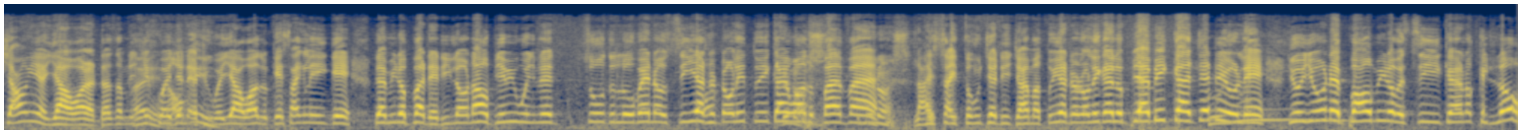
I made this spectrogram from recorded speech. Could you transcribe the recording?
ရှောင်းရရသွားတာ dancing ချင်းခွဲချက်နဲ့အတူပဲရသွားဆို k cycling k ပြန်ပြီးတော့ပတ်တယ်ဒီလောနောက်ပြေးပြီးဝင်နေဆိုသလိုပဲတော့စီးရတော်တော်လေးသွေးကိုင်းသွားဆိုပန်ပန် live site 3ချက်တွေကြာမှသွေးရတော်တော်လေးကိုင်းလို့ပြန်ပြီးကန်ချက်တွေကိုလည်းရိုးရိုးနဲ့ပေါင်းပြီးတော့စီကန်တော့လော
